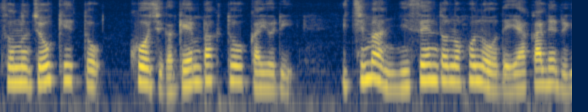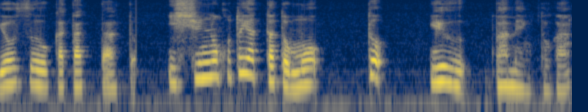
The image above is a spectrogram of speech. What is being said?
その情景と工事が原爆投下より1万2,000度の炎で焼かれる様子を語った後一瞬のことやったと思うという場面とが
